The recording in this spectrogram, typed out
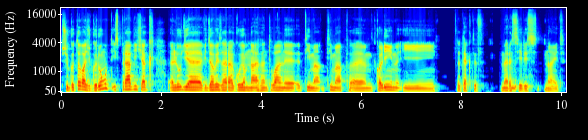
przygotować grunt i sprawdzić, jak ludzie, widzowie zareagują na ewentualny team-up team Colin i detektyw Mercedes Knight.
